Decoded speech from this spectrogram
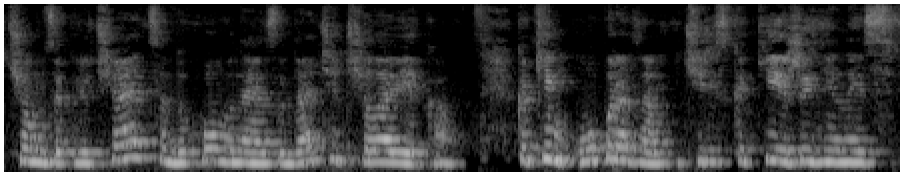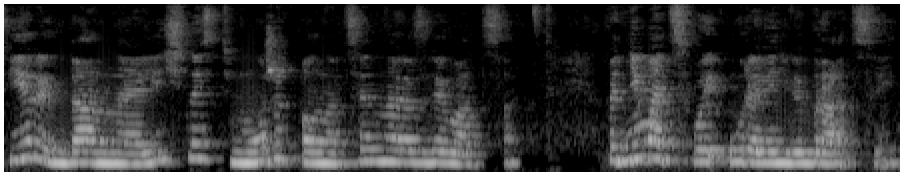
в чем заключается духовная задача человека, каким образом и через какие жизненные сферы данная личность может полноценно развиваться, поднимать свой уровень вибраций.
